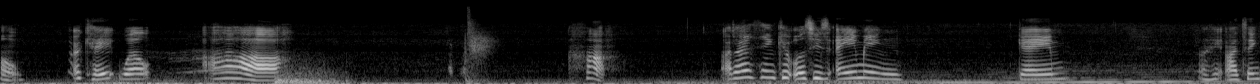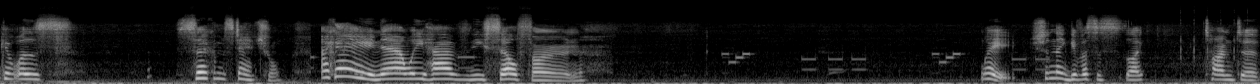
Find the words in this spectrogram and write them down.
Oh. Okay, well, ah. Huh. I don't think it was his aiming game. I, I think it was circumstantial. Okay, now we have the cell phone. Wait, shouldn't they give us a, like time to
